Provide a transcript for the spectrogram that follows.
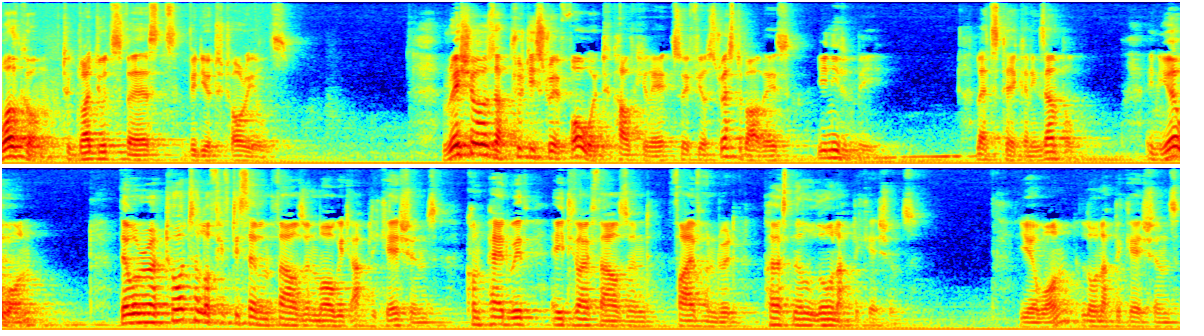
Welcome to Graduates First's video tutorials. Ratios are pretty straightforward to calculate, so if you're stressed about this, you needn't be. Let's take an example. In year one, there were a total of 57,000 mortgage applications compared with 85,500 personal loan applications. Year 1, loan applications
